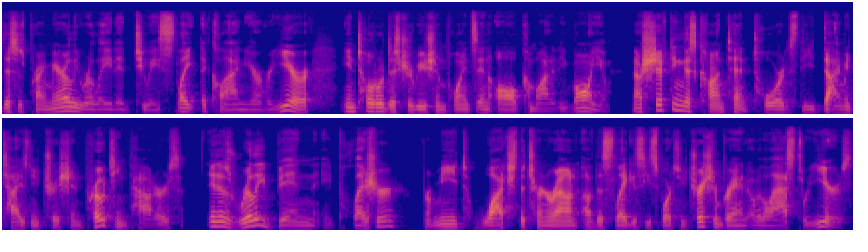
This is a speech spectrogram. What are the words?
This is primarily related to a slight decline year over year in total distribution points in all commodity volume. Now, shifting this content towards the Dymatize Nutrition protein powders, it has really been a pleasure for me to watch the turnaround of this legacy sports nutrition brand over the last three years.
